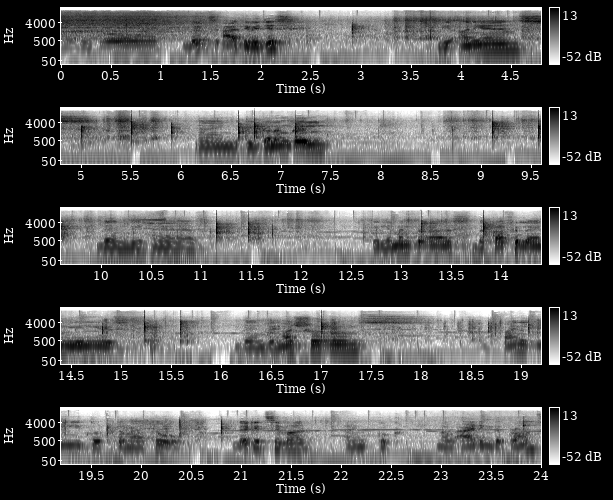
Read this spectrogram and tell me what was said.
There we go. Let's add the veggies, the onions, and the galangal. Then we have the lemongrass, the kaffir lime leaves, then the mushrooms, and finally the tomato. Let it simmer and cook. Now adding the prawns.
